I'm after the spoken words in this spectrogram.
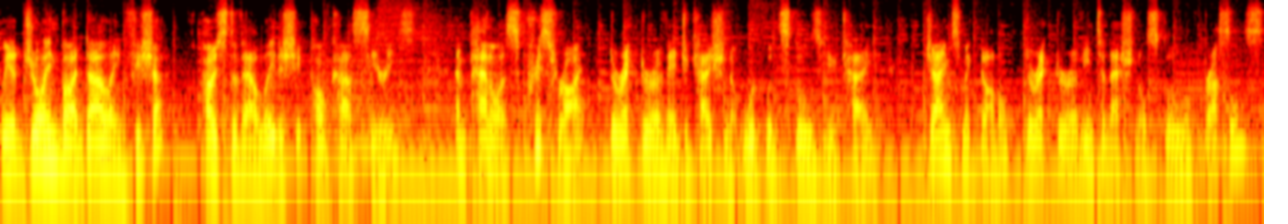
We are joined by Darlene Fisher, host of our leadership podcast series, and panelists Chris Wright, Director of Education at Woodward Schools UK, James McDonald, Director of International School of Brussels,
